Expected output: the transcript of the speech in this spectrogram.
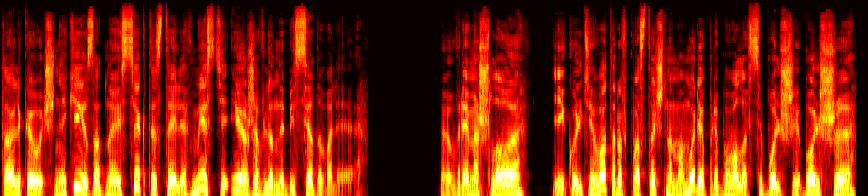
Только ученики из одной секты стояли вместе и оживленно беседовали. Время шло, и культиваторов к Восточному морю прибывало все больше и больше.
